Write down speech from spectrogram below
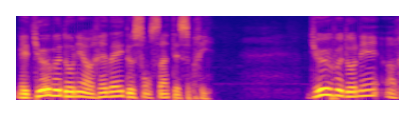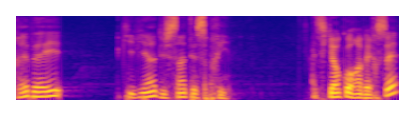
Mais Dieu veut donner un réveil de son Saint-Esprit. Dieu veut donner un réveil qui vient du Saint-Esprit. Est-ce qu'il y a encore un verset?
